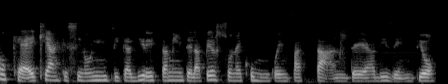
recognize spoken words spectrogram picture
ok, che anche se non implica direttamente la persona è comunque impattante, ad esempio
